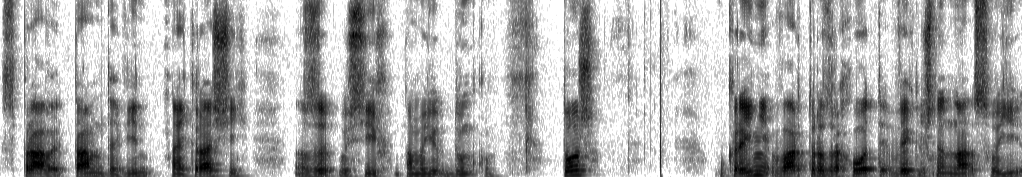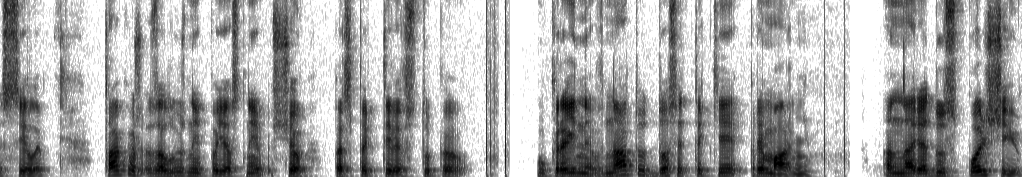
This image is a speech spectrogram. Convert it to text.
справи, там, де він найкращий з усіх, на мою думку. Тож, Україні варто розраховувати виключно на свої сили. Також Залужний пояснив, що перспективи вступу України в НАТО досить таки примарні. Наряду з Польщею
